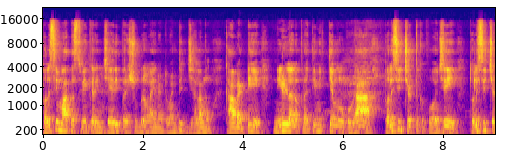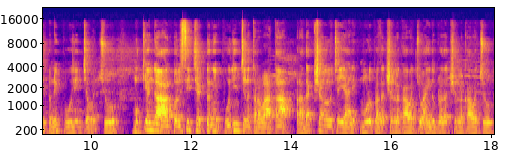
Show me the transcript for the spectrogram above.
తులసి మాత స్వీకరించేది పరిశుభ్రమైనటువంటి జలము. కాబట్టి నీళ్ళను ప్రతినిత్యము కూడా తులసి చెట్టుకు పోసి తులసి చెట్టుని పూజించవచ్చు. ముఖ్యంగా తులసి చెట్టుని పూజించిన తర్వాత ప్రదక్షిణలు చేయాలి. మూడు ప్రదక్షిణలు కావచ్చు ఐదు ప్రదక్షిణలు కావచ్చు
